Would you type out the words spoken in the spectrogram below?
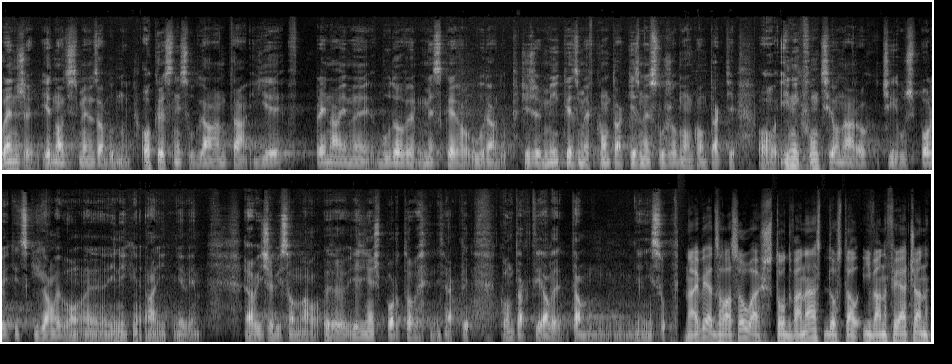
Lenže jedno smiem zabudnúť. Okresný súd Galanta je v prenajme v budove Mestského úradu. Čiže my, keď sme v kontakte, sme v služobnom kontakte. O iných funkcionároch, či už politických, alebo e, iných, ani neviem víš, že by som mal e, jedine športové nejaké kontakty, ale tam nie sú. Najviac hlasov až 112 dostal Ivan Fiačan.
